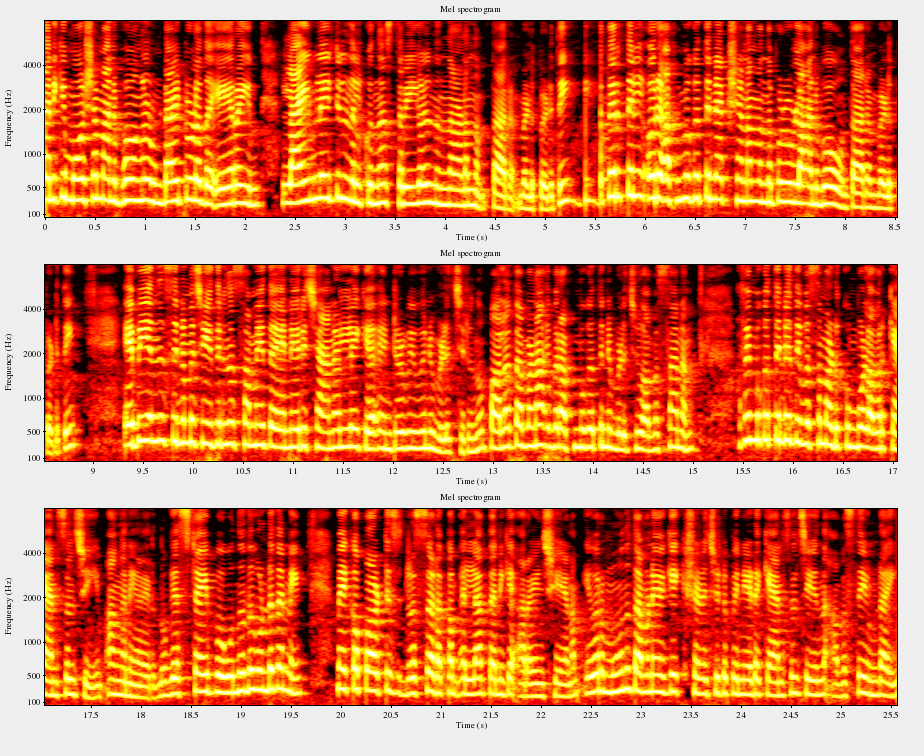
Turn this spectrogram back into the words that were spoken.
തനിക്ക് മോശം അനുഭവങ്ങൾ ഉണ്ടായിട്ടുള്ളത് ഏറെയും ലൈംലൈറ്റിൽ നിൽക്കുന്ന സ്ത്രീകളിൽ നിന്നാണെന്നും താരം വെളിപ്പെടുത്തി. അത്തരത്തിൽ ഒരു അഭിമുഖത്തിന് ക്ഷണം വന്നപ്പോഴുള്ള അനുഭവവും താരം വെളിപ്പെടുത്തി. എബി എന്ന സിനിമ ചെയ്തിരുന്ന സമയത്ത് എന്നെ ഒരു ചാനലിലേക്ക് ഇന്റർവ്യൂവിന് വിളിച്ചിരുന്നു. പലതവണ ഇവർ അഭിമുഖത്തിന് വിളിച്ചു. അവസാനം അഭിമുഖത്തിന്റെ ദിവസം അടുക്കുമ്പോൾ അവർ ക്യാൻസൽ ചെയ്യും. അങ്ങനെയായിരുന്നു. ഗസ്റ്റായി പോകുന്നത് കൊണ്ട് തന്നെ മേക്കപ്പ് ആർട്ടിസ്റ്റ് ഡ്രസ്സ് അടക്കം എല്ലാം തനിക്ക് അറേഞ്ച് ചെയ്യണം. ഇവർ മൂന്ന് തവണയൊക്കെ ക്ഷണിച്ചിട്ട് പിന്നീട് ക്യാൻസൽ ചെയ്യുന്ന അവസ്ഥയുണ്ടായി.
